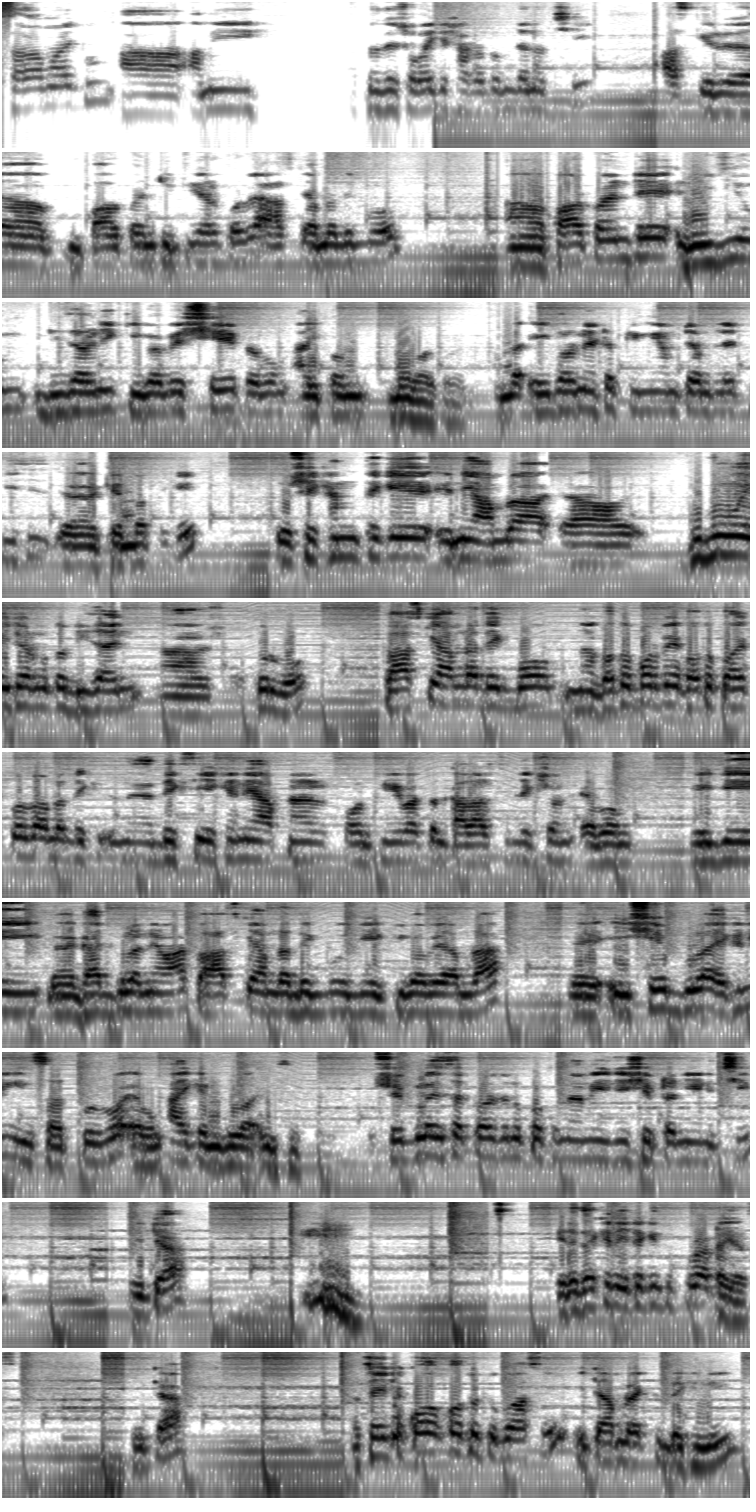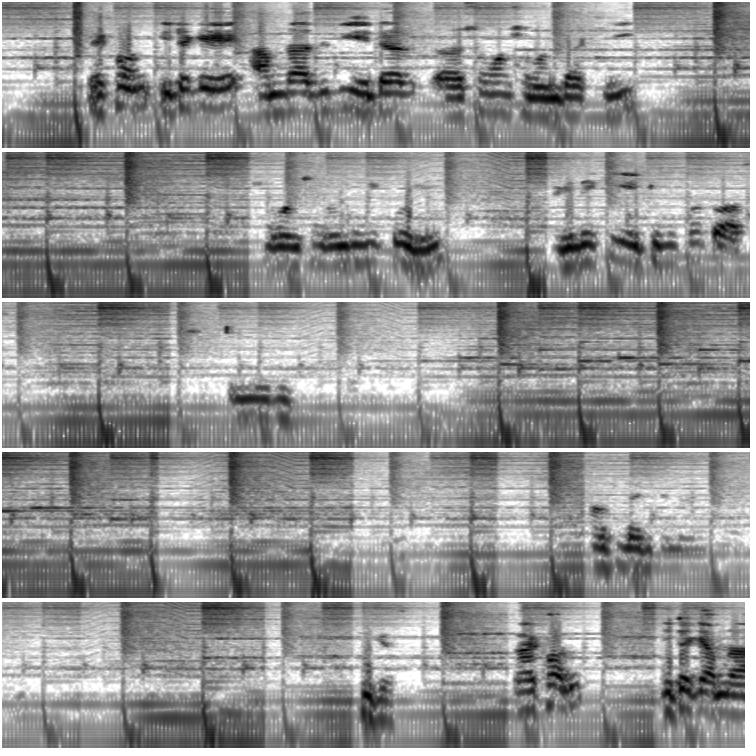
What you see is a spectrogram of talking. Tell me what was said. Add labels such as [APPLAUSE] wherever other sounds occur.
আসসালামু আলাইকুম। আমি আপনাদের সবাইকে স্বাগতম জানাচ্ছি। আজকের পাওয়ার পয়েন্ট টিউটোরিয়াল করবে। আজকে আমরা দেখব পাওয়ার পয়েন্টে রিজিউম ডিজাইনে কীভাবে শেপ এবং আইকন ব্যবহার করেন। আমরা এই ধরনের একটা প্রিমিয়াম টেমপ্লেট নিয়েছি ক্যানভা থেকে। তো সেখান থেকে এনে আমরা হুবহু এটার মতো ডিজাইন করব। তো আজকে আমরা দেখব গত পর্বে গত কয়েক পর্বে আমরা দেখ- দেখছি এখানে আপনার ফন্ট নির্বাচন কালার সিলেকশন এবং এই যে গাছগুলো নেওয়া, তো আজকে আমরা দেখব যে কীভাবে আমরা এই শেপগুলা এখানে ইনসার্ট করব এবং আইকনগুলা ইনসার্ট করব। শেপগুলা ইনসার্ট করার জন্য প্রথমে আমি এই যে শেপটা নিয়ে নিচ্ছি। এটা এটা দেখেন, এটা কিন্তু পুরাটাই আছে। এটা আচ্ছা এটা কতটুকু আছে? এটা আমরা একটু দেখে নিই। এখন এটাকে আমরা যদি এটার সমান সমান রাখি, সমান সমান যদি করি দেখি এইটুকু কত আছে। না ঠিক আছে। তো এখন এটাকে আমরা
